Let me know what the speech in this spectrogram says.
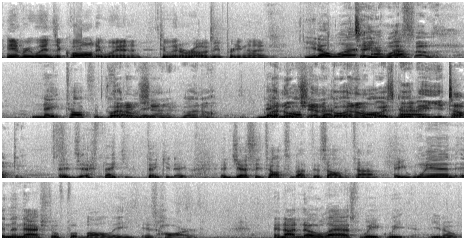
every win's a quality win, and two in a row would be pretty nice. You know what? I tell you what, I, fella. Nate talks about. Go ahead on, Nate, Shannon. Go ahead on. Nate I know, Shannon. Go ahead on, boy. It's good to hear you talking. Je- thank you, thank you, Nate. And Jesse talks about this all the time. A win in the National Football League is hard, and I know last week we, you know,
